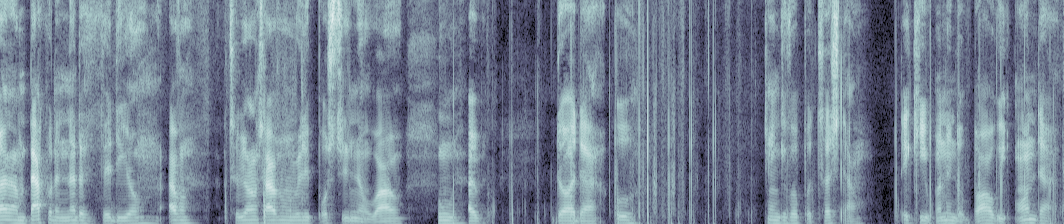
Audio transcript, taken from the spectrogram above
everybody, I'm back with another video. I haven't, to be honest, I haven't really posted in a while. I do that. Ooh, can't give up a touchdown. They keep running the ball. We on that.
